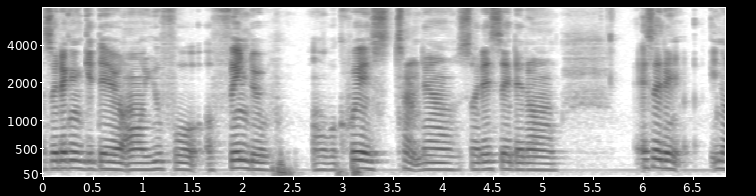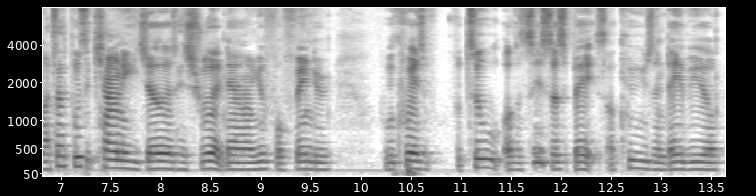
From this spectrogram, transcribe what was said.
So they can get their, um, youthful offender um, request turned down. So they said that um they said that you know a Tuscaloosa County judge has shut down youthful offender request for two of the six suspects accused in Dadeville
